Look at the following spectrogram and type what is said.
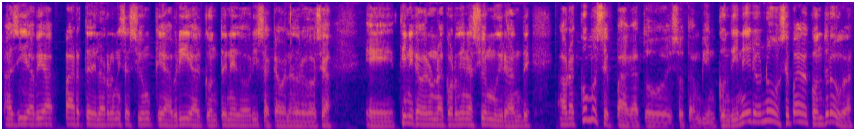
allí había parte de la organización que abría el contenedor y sacaba la droga. O sea, tiene que haber una coordinación muy grande. Ahora, ¿cómo se paga todo eso también? ¿Con dinero? No, se paga con droga.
